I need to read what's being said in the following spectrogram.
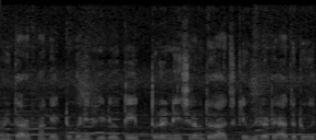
আমি তার ফাঁকে একটুখানি ভিডিও ক্লিপ তুলে নিয়েছিলাম। তো আজকে ভিডিওটা এতটুকুই।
